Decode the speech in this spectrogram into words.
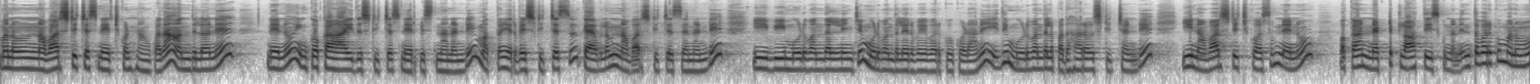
మనం నవార్ స్టిచ్చెస్ నేర్చుకుంటున్నాం కదా అందులోనే నేను ఇంకొక ఐదు స్టిచ్చెస్ నేర్పిస్తున్నానండి. మొత్తం ఇరవై స్టిచ్చెస్ కేవలం నవార్ స్టిచ్చెసేనండి. ఇవి మూడు వందల నుంచి మూడు వందల ఇరవై వరకు కూడా ఇది మూడు వందల పదహారవ స్టిచ్ అండి ఈ నవార్ స్టిచ్ కోసం నేను ఒక నెట్ క్లాత్ తీసుకున్నాను. ఇంతవరకు మనము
